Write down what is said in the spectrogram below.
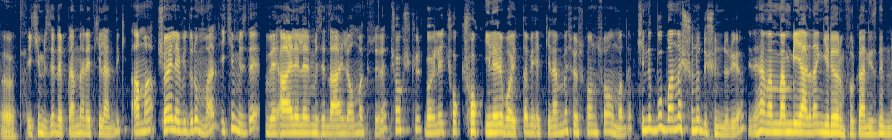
Evet. İkimiz de depremden etkilendik. Ama şöyle bir durum var. İkimiz de ve ailelerimiz de dahil olmak üzere çok şükür böyle çok çok ileri boyutta bir etkilenme söz konusu olmadı. Şimdi bu bana şunu düşündürüyor. Hemen ben bir yerden giriyorum Furkan izninle.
